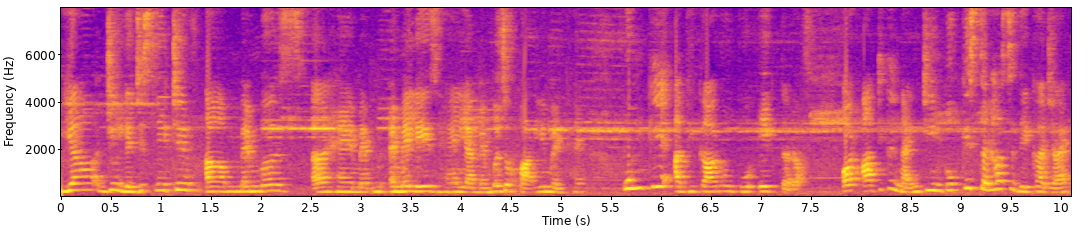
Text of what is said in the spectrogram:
या जो लेजिस्लेटिव मेंबर्स हैं एम हैं, या मेंबर्स ऑफ़ पार्लियामेंट हैं, उनके अधिकारों को एक तरफ़ और आर्टिकल 19 को किस तरह से देखा जाए,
